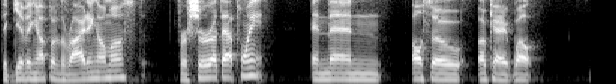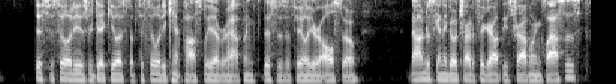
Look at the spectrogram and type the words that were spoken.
the giving up of the riding almost for sure at that point. And then also, okay, well, this facility is ridiculous. The facility can't possibly ever happen. This is a failure also. Now I'm just going to go try to figure out these traveling classes.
